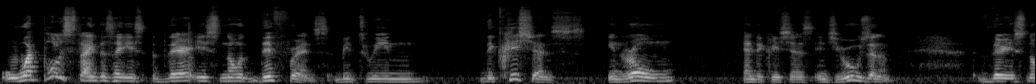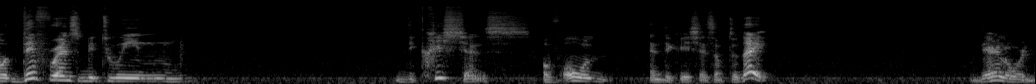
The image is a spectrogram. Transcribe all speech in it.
What Paul is trying to say is there is no difference between the Christians in Rome and the Christians in Jerusalem. There is no difference between the Christians of old and the Christians of today. Their Lord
